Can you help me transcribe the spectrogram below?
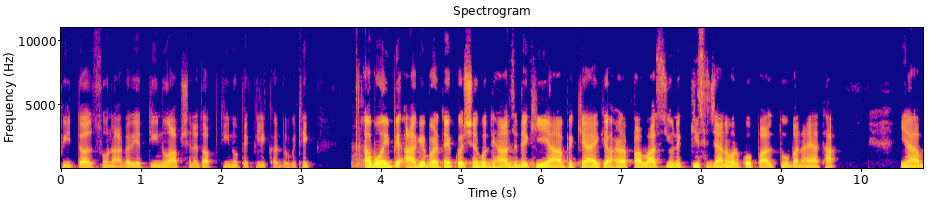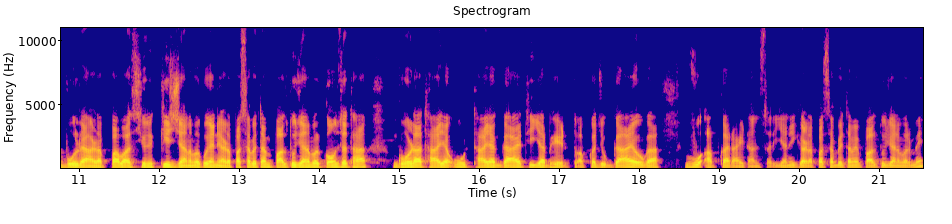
पीतल, सोना, अगर ये तीनों ऑप्शन है तो आप तीनों पे क्लिक कर दोगे, ठीक? अब वहीं पे आगे बढ़ते हैं। क्वेश्चन को ध्यान से देखिए। यहाँ पे क्या है कि हड़प्पा वासियों ने किस जानवर को पालतू बनाया था? यहाँ बोल रहा है हड़प्पा वासियों ने किस जानवर को, यानी हड़प्पा सभ्यता में पालतू जानवर कौन सा था? घोड़ा था या ऊँट था या गाय थी या भेड़? तो आपका जो गाय होगा, वो आपका राइट आंसर यानी कि हड़प्पा सभ्यता में पालतू जानवर में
